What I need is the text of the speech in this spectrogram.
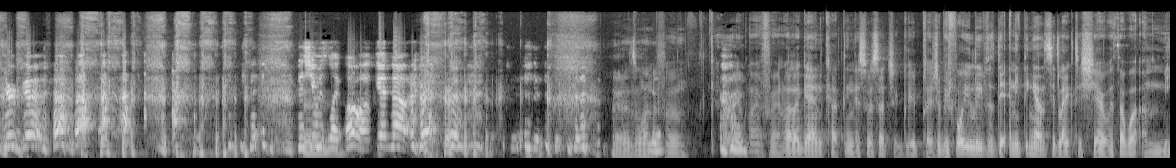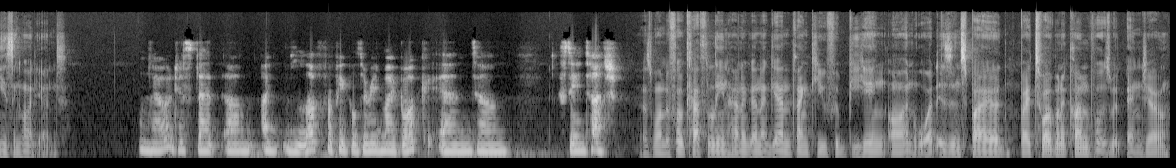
You're good. and she was like, "Oh, I'm getting out." That's wonderful. Yeah. All right, my friend. Well, again, Kathleen, this was such a great pleasure. Before you leave, is there anything else you'd like to share with our amazing audience? No, just that um, I'd love for people to read my book and um, stay in touch. That's wonderful. Kathleen Hanagan, again, thank you for being on What is Inspired by 12 Minute Convos with Engel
